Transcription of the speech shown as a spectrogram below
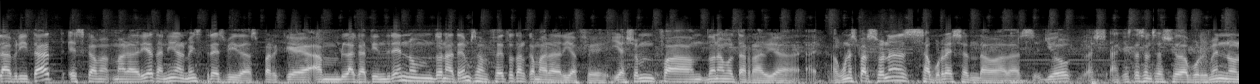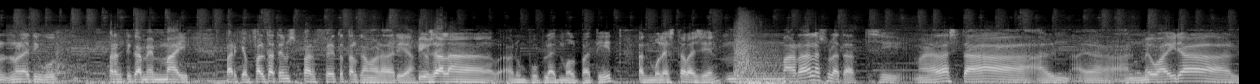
La veritat és que m'agradaria tenir almenys tres vides, perquè amb la que tindré no em dóna temps en fer tot el que m'agradaria fer, i això em, fa, em dóna molta ràbia. Algunes persones s'avorreixen de vegades. Jo aquesta sensació d'avorriment no, no l'he tingut pràcticament mai, perquè em falta temps per fer tot el que m'agradaria. Vius a la, en un poblet molt petit? Et molesta la gent? M'agrada la soledat, sí. M'agrada estar al, al meu aire, al,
